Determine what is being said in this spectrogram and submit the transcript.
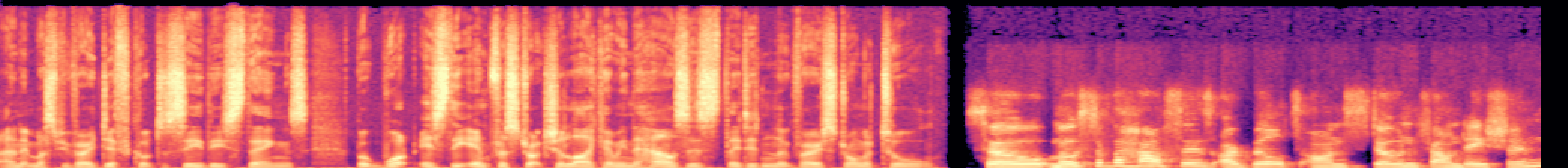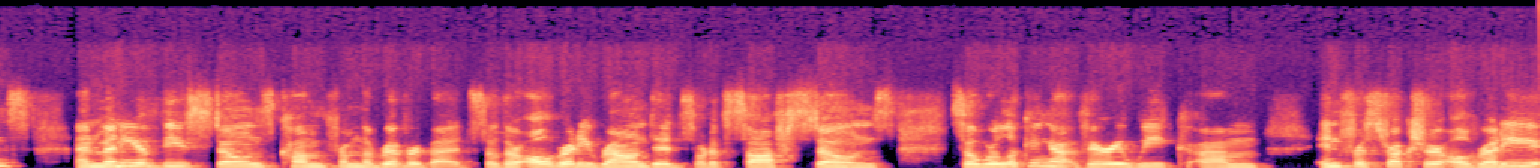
and it must be very difficult to see these things. But what is the infrastructure like? I mean, the houses, they didn't look very strong at all. So most of the houses are built on stone foundations. And many of these stones come from the riverbed. So they're already rounded, sort of soft stones so we're looking at very weak um, infrastructure already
